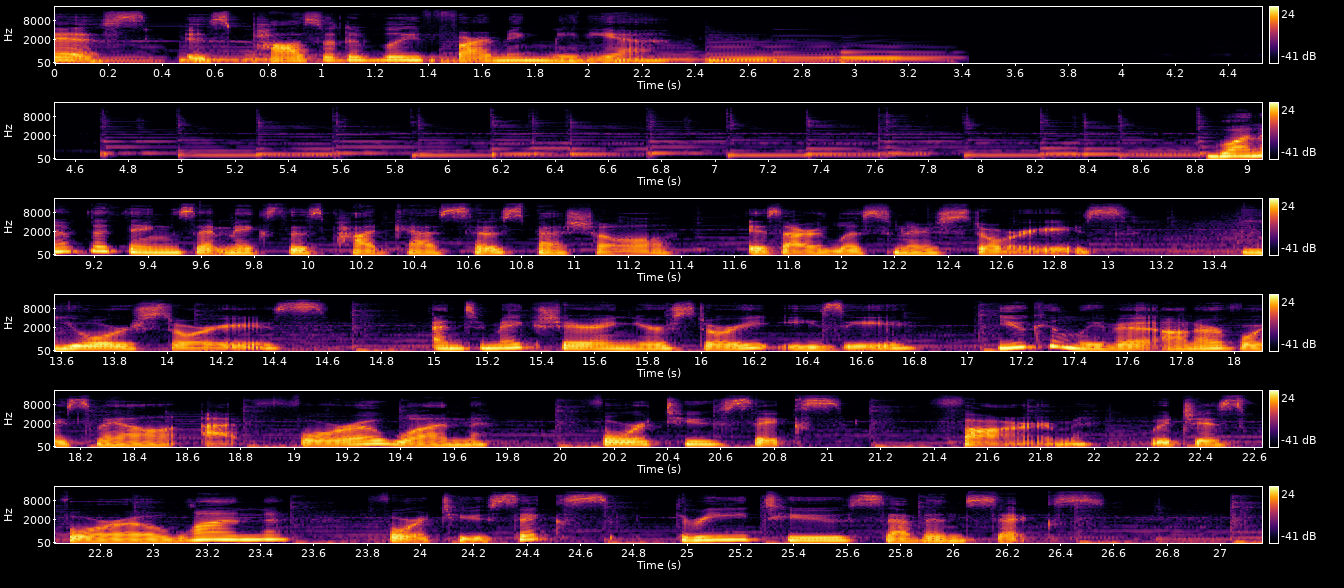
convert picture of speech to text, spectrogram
This is Positively Farming Media. One of the things that makes this podcast so special is our listeners' stories, your stories. And to make sharing your story easy, you can leave it on our voicemail at 401 426 FARM, which is 401 426 3276.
